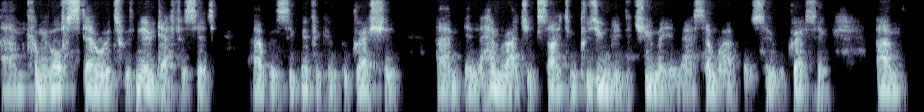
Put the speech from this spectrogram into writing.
um, coming off steroids with no deficit, uh, with significant regression um, in the hemorrhagic site, and presumably the tumor in there somewhere also regressing. Um,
